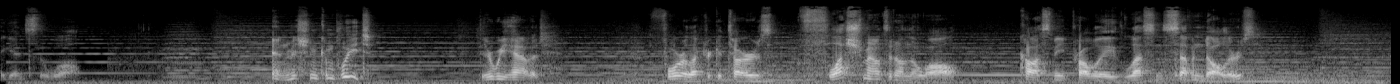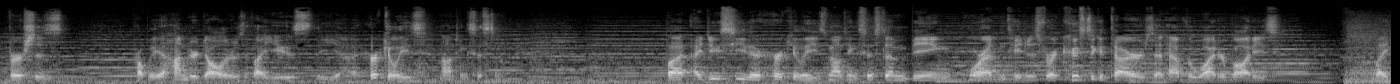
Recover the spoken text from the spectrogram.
against the wall. And mission complete. There we have it. Four electric guitars flush mounted on the wall. Cost me probably less than $7 versus probably $100 if I use the uh, Hercules mounting system. But I do see the Hercules mounting system being more advantageous for acoustic guitars that have the wider bodies, like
